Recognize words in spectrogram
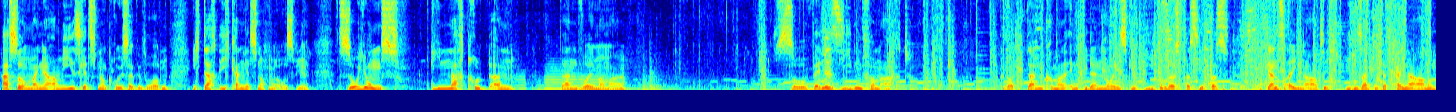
Achso, meine Armee ist jetzt nur größer geworden. Ich dachte, ich kann jetzt nochmal auswählen. So, Jungs. Die Nacht drückt an. Dann wollen wir mal. So, Welle 7 von 8. Ich glaube, dann kommen wir entweder ein neues Gebiet oder es passiert was ganz eigenartig. Wie gesagt, ich habe keine Ahnung.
